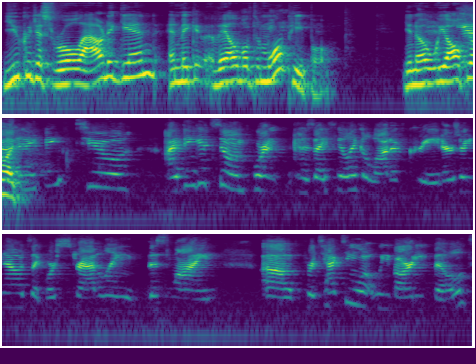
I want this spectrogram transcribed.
you could just roll out again and make it available to more people. You know, we all yeah, feel like and I think too, I think it's so important because I feel like a lot of creators right now, it's like we're straddling this line of protecting what we've already built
